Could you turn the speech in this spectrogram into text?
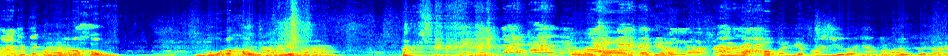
ai chẳng biết con vũ nó khủng. Vũ nó khủng nó điên mà. Ôi trời thấy chưa? À, không phải hiệp nói dư đâu nhá mà vũ bây giờ đã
